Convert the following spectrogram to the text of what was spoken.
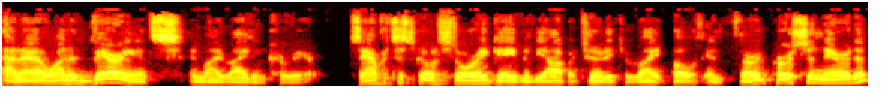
and I wanted variance in my writing career. San Francisco Story gave me the opportunity to write both in third person narrative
